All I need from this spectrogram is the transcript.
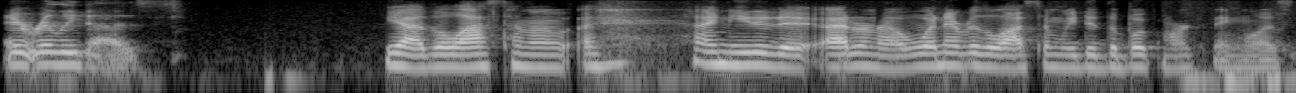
It really does. Yeah, the last time I I needed it. I don't know, whenever the last time we did the bookmark thing was.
